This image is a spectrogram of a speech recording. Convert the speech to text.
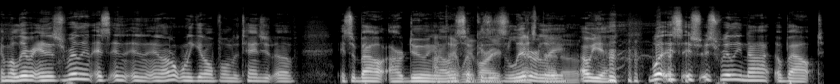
Am I living? And it's really it's and, and, and I don't want to get off on the tangent of it's about our doing and I all this stuff because it's literally oh yeah. well, it's, it's it's really not about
